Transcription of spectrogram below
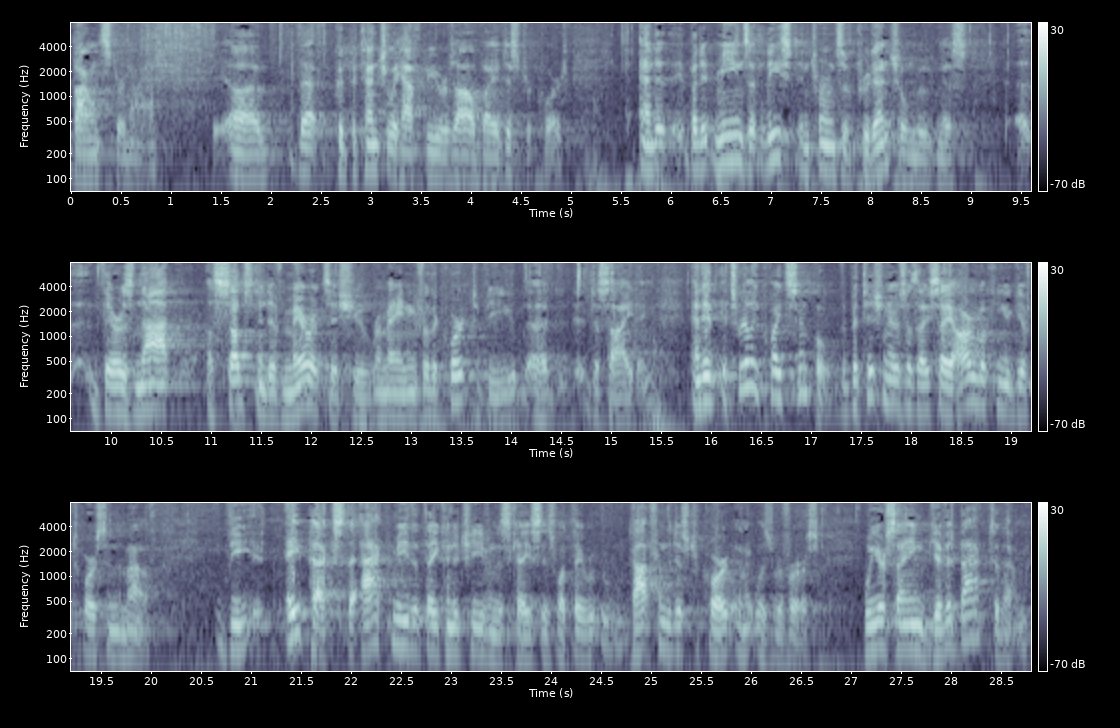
bounced or not, uh, that could potentially have to be resolved by a district court. And it, but it means, at least in terms of prudential mootness, uh, there is not a substantive merits issue remaining for the court to be uh, deciding. And it, it's really quite simple. The petitioners, as I say, are looking a gift horse in the mouth the apex, the acme that they can achieve in this case is what they got from the district court and it was reversed. We are saying give it back to them.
